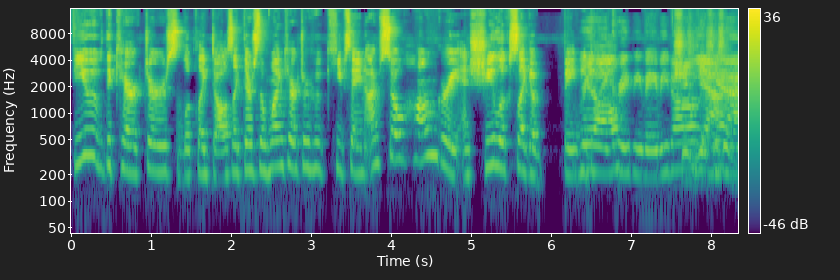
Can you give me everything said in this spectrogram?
few of the characters look like dolls? Like there's the one character who keeps saying "I'm so hungry," and she looks like a baby doll. Really doll. creepy baby doll. She's- yeah, she's yeah.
